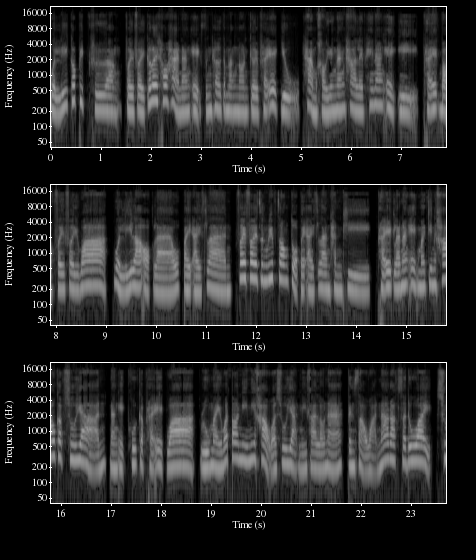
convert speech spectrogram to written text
วอลลี่ก็ปิดเครื่อง เฟยเฟยก็เลยโทรหานางเอก ซึ่งเธอกำลังนอนเกยพระเอกอยู่ ถามเขายังนั่งทาเล็บให้นางเอกอีก พระเอกบอกเฟยเฟยว่าวอลลี่ลาออกแล้วไปไอซ์แลนด์ เฟยเฟยจึงรีบจองตั๋วไปไอซ์แลนด์ทันที พระเอกและนางเอกมากินข้าวกับชูหยาน นางเอกพูดกับพระเอกว่า รู้ไหมว่าตอนนี้มีข่าวว่าชูหยานมีแฟนแล้วนะ เป็นสาวหวานน่ารักซะด้วย ชู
